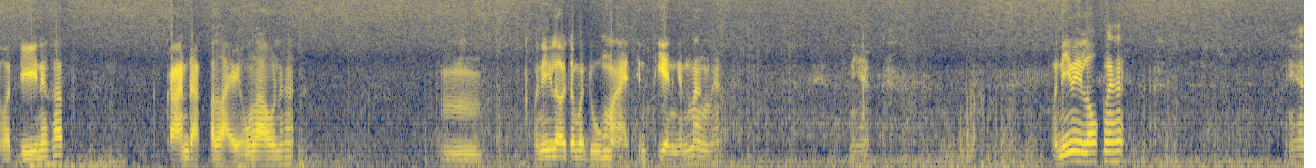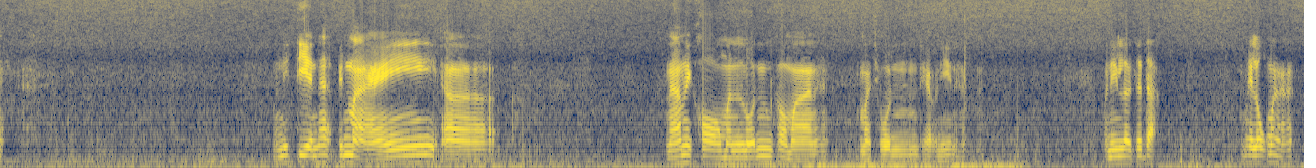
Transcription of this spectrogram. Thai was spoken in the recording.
สวัสดีนะครับ การดักปลาไหลของเรานะฮะอืม วันนี้เราจะมาดูหมายเตียนๆกันมั่งนะนี่ฮะวันนี้ไม่ลกนะฮะนี่ฮะวันนี้เตียนฮะ เป็นหมายอ่อน้ำในคลองมันล้นเข้ามานะฮะมาชนแถวนี้นะฮะวันนี้เราจะดักไม่ลกมากฮะ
